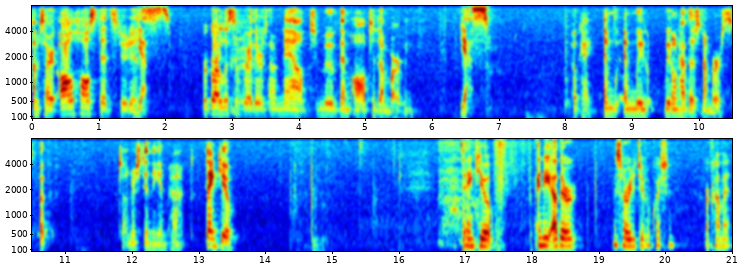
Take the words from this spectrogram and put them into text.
I'm sorry, all Halstead students? Yes. Regardless of where they're zoned now, to move them all to Dumbarton? Yes. Okay, and, and we, we don't have those numbers uh, to understand the impact. Thank you. Thank you. Any other, Ms. Harvey, did you have a question or comment?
